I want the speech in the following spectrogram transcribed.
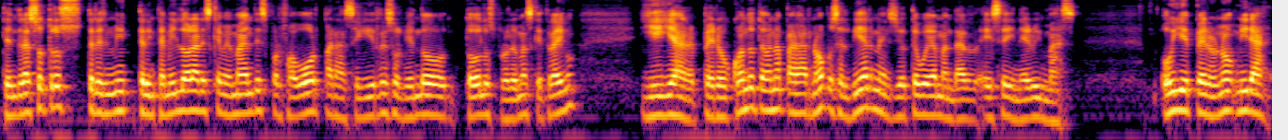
Tendrás otros 3 mil- 30 mil dólares que me mandes, por favor, para seguir resolviendo todos los problemas que traigo. Y ella, pero ¿cuándo te van a pagar? No, pues el viernes yo te voy a mandar ese dinero y más. Oye, pero no, mira,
